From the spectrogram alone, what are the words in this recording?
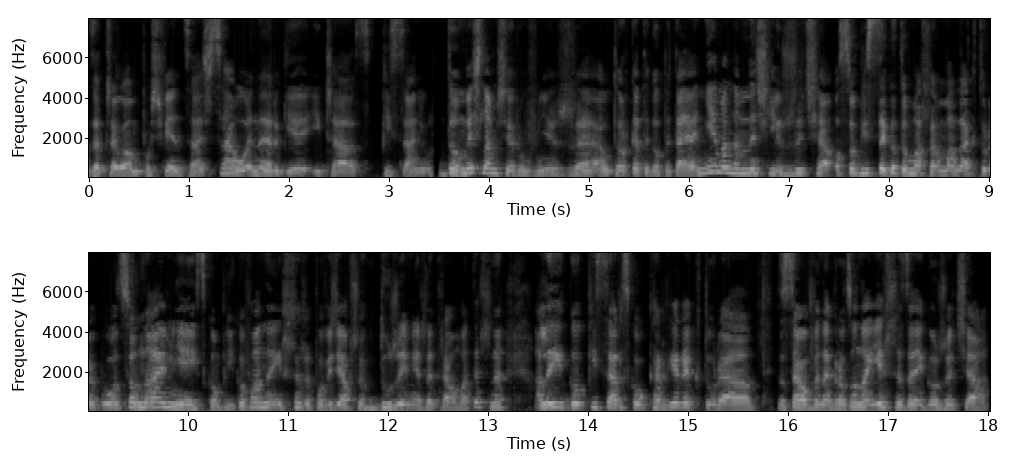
zaczęłam poświęcać całą energię i czas pisaniu. Domyślam się również, że autorka tego pytania nie ma na myśli życia osobistego Tomasza Mana, które było co najmniej skomplikowane i szczerze powiedziawszy w dużej mierze traumatyczne, ale jego pisarską karierę, która została wynagrodzona jeszcze za jego życia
